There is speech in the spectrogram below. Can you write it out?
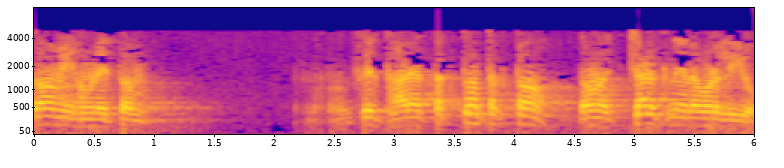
تاویں ہم نے تم۔ پھر تھارے تکتوں تکتوں تو چڑک نے نوڑ لیو۔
